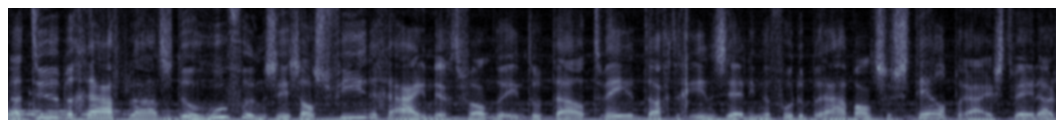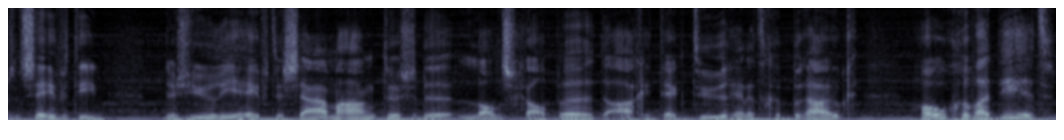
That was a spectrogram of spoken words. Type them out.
Natuurbegraafplaats De Hoevens is als vierde geëindigd van de in totaal 82 inzendingen voor de Brabantse Stijlprijs 2017. De jury heeft de samenhang tussen de landschappen, de architectuur en het gebruik hoog gewaardeerd.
